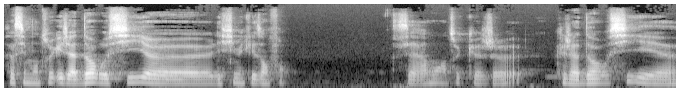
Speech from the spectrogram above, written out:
Ça c'est mon truc et j'adore aussi euh, les films avec les enfants. C'est vraiment un truc que je que j'adore aussi et euh,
